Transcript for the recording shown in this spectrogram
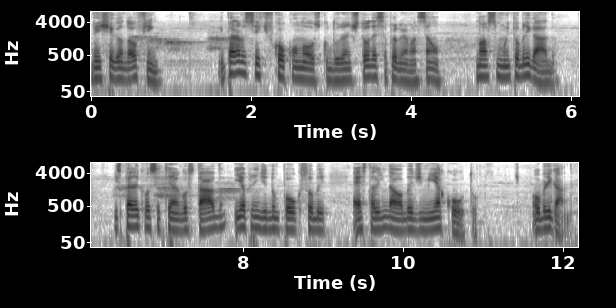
vem chegando ao fim. E para você que ficou conosco durante toda essa programação, nosso muito obrigado. Espero que você tenha gostado e aprendido um pouco sobre esta linda obra de Mia Couto. Obrigado.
